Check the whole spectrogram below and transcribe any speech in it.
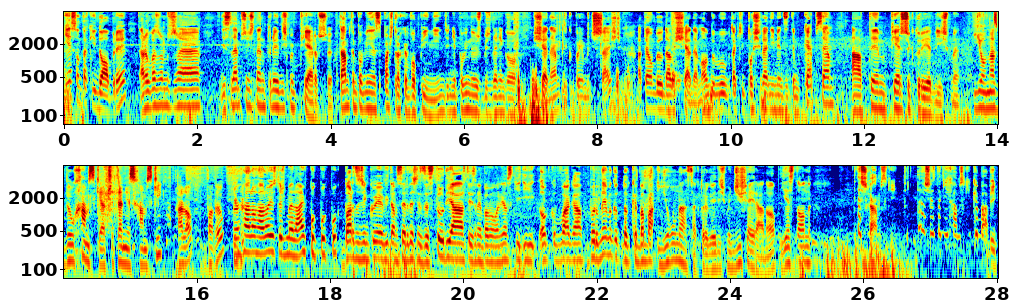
Nie są taki dobry, ale uważam, że jest lepszy niż ten, który jedliśmy pierwszy. Tamten powinien spaść trochę w opinii, nie powinno już być dla niego 7, tylko powinien być 6, a ten był dał 7. On by był taki pośredni między tym kepsem, a tym pierwszy, który jedliśmy. I u nas był chamski, a czy ten jest chamski? Halo, Paweł? Halo, halo, jesteśmy live, puk, puk, puk. Bardzo dziękuję, witam serdecznie ze studia, z tej strony Paweł Maliowski i o, uwaga, porównujemy go do kebaba Jonasa, którego jedliśmy dzisiaj rano. Jest on też chamski. To też jest taki chamski kebabik.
